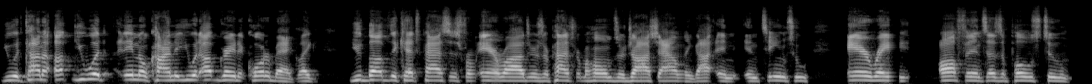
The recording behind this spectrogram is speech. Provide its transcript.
you would kind of up, you would, you know, kind of you would upgrade at quarterback. Like you'd love to catch passes from Aaron Rodgers or Patrick Mahomes or Josh Allen, got in, in teams who air raid offense as opposed to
